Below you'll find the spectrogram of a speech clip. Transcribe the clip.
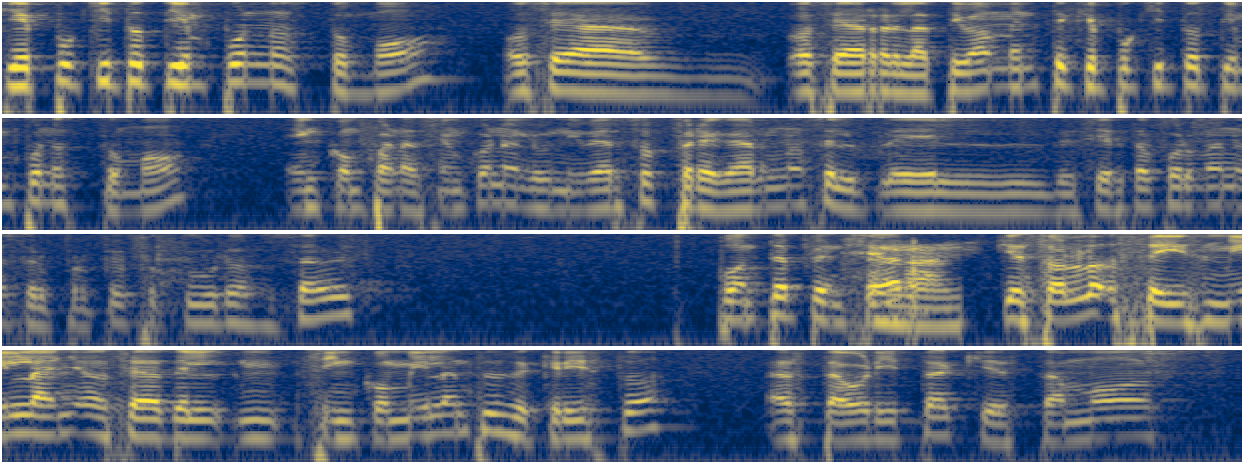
qué poquito tiempo nos tomó, o sea, o sea, relativamente qué poquito tiempo nos tomó en comparación con el universo fregarnos el, el de cierta forma nuestro propio futuro, ¿sabes? Ponte a pensar que solo 6000 años, o sea, del 5000 antes de Cristo hasta ahorita que estamos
